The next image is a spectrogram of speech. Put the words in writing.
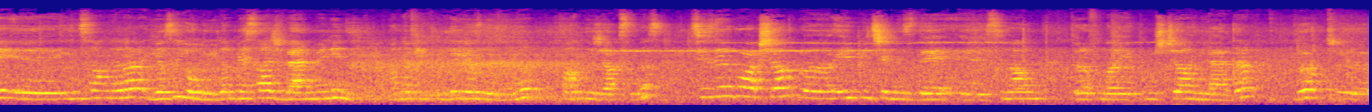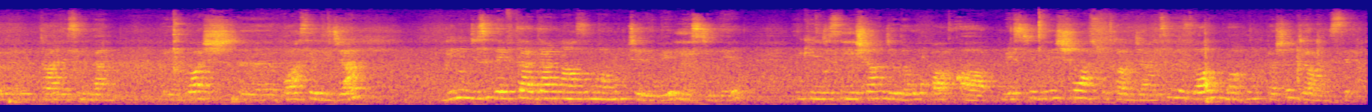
ve e, insanlara yazı yoluyla mesaj vermenin ana fikrinde yazıldığını anlayacaksınız. Sizlere bu akşam e, Eyüp ilçemizde e, Sinan tarafından yapılmış camilerden dört e, tanesinden e, baş bahsedeceğim. Birincisi Defterdar Nazım Mahmut Çelebi Mescidi. İkincisi Nişancı'da Urfa Ağa Mescidi, Şah Sultan Camisi ve Zal Mahmut Paşa Camisi.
